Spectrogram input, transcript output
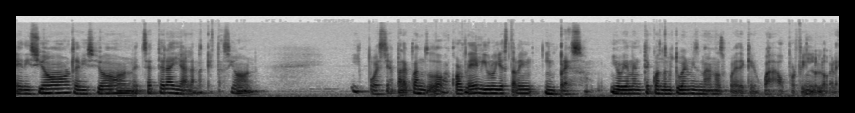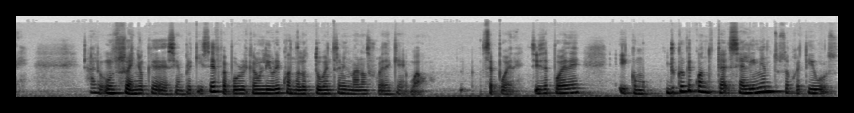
edición, revisión, etcétera, y a la maquetación. Y pues ya para cuando acordé el libro ya estaba impreso. Y obviamente cuando lo tuve en mis manos fue de que, wow, por fin lo logré. Un sueño que siempre quise fue publicar un libro y cuando lo tuve entre mis manos fue de que, wow, se puede, sí se puede. Y como yo creo que cuando se alinean tus objetivos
